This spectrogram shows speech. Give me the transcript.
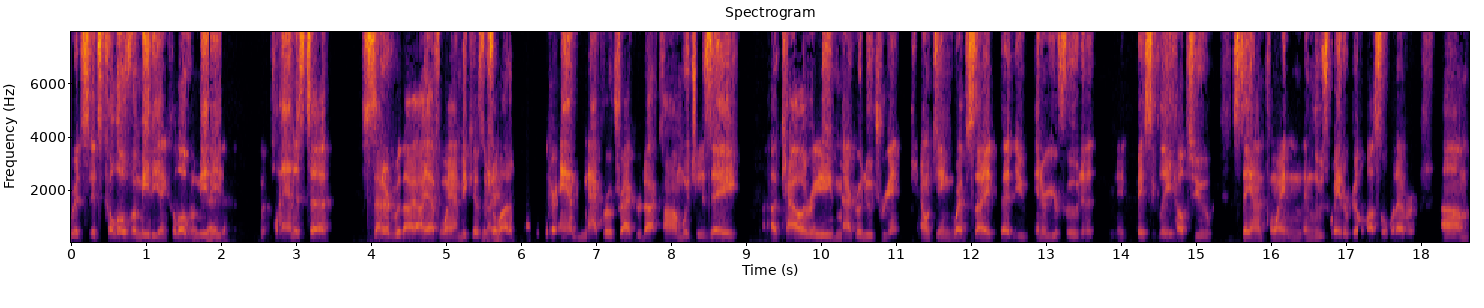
it's, it's Collova Media and Collova okay. Media. The plan is to centered with IIFYM because there's right. a lot of there and macrotracker.com, which is a, a calorie macronutrient counting website that you enter your food and it, it basically helps you stay on point and, and, lose weight or build muscle, whatever. Um,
